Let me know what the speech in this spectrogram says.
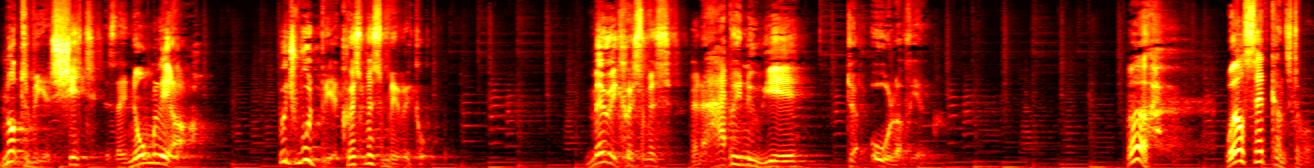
not to be as shit as they normally are, which would be a Christmas miracle. Merry Christmas and a Happy New Year to all of you. Ah, well said, Constable.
